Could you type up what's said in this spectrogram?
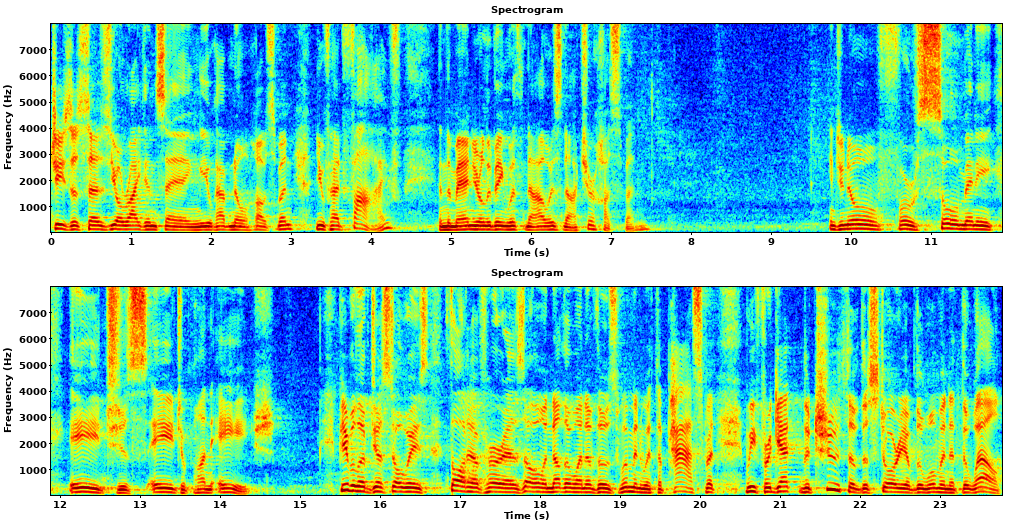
Jesus says, You're right in saying you have no husband. You've had five, and the man you're living with now is not your husband. And you know, for so many ages, age upon age, People have just always thought of her as, oh, another one of those women with the past, but we forget the truth of the story of the woman at the well.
